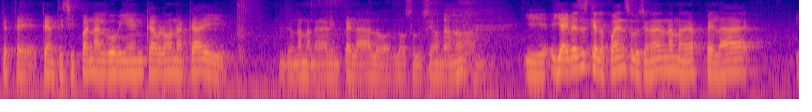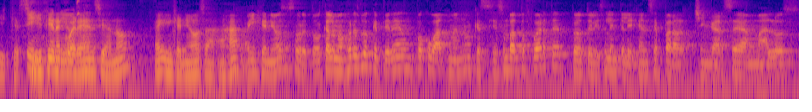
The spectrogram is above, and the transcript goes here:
que te, te anticipan algo bien cabrón acá y de una manera bien pelada lo, lo solucionan, ¿no? Y, y hay veces que lo pueden solucionar de una manera pelada y que sí tiene coherencia, ¿no? Eh, ingeniosa, ajá. Ingenioso sobre todo, que a lo mejor es lo que tiene un poco Batman, ¿no? Que sí es un vato fuerte, pero utiliza la inteligencia para chingarse a malos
